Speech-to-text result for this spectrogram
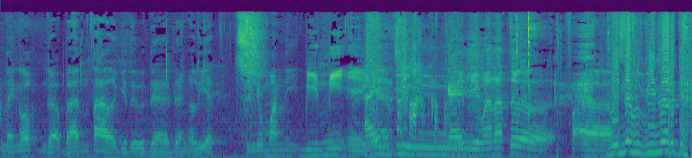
nengok nggak bantal gitu udah udah ngelihat senyuman nih bini ya. Kan? Anjing. kayak di mana tuh uh, Bina bebinar jar.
